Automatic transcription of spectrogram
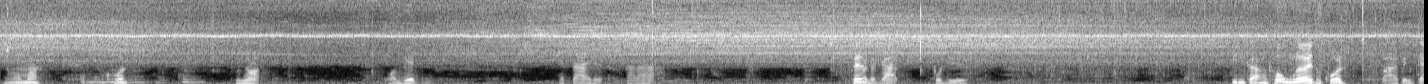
เอามาคนสุดยอดความเผ็ดให้ตายเถอะซาร่าเป็นบรรยากาศโคตรดี กินกลางทุ่งเลยทุกคน ปลาเป็นใจ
